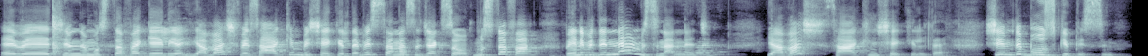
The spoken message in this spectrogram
Evet şimdi Mustafa geliyor. Yavaş ve sakin bir şekilde biz sana sıcak soğuk. Mustafa beni bir dinler misin anneciğim? Yavaş sakin şekilde. Şimdi buz gibisin.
